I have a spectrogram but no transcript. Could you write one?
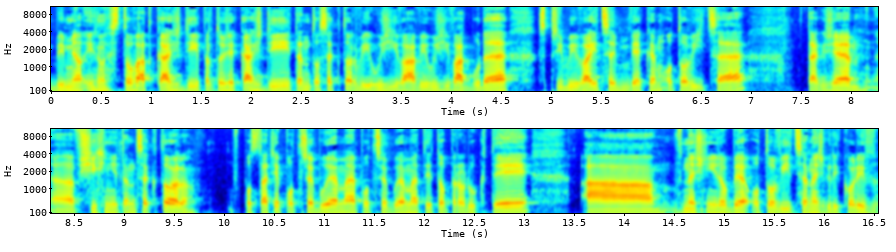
by měl investovat každý, protože každý tento sektor využívá, využívat bude s přibývajícím věkem o to více. Takže všichni ten sektor v podstatě potřebujeme, potřebujeme tyto produkty a v dnešní době o to více než kdykoliv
